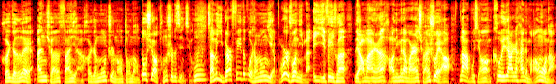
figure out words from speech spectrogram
和人类安全繁衍和人工智能等等都需要同时的进行。咱们一边飞的过程中，也不是说你们 A 一飞船两万人，好，你们两万人全睡啊，那不行，科学家人还得忙活呢，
